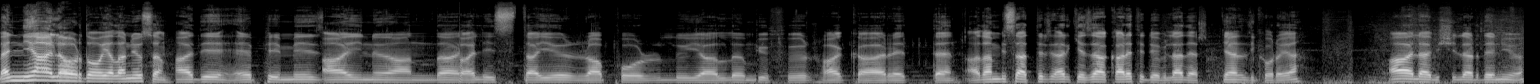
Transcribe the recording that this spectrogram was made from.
Ben niye hala orada oyalanıyorsam? Hadi hepimiz aynı anda Kalista'yı raporlayalım. Küfür hakaretten. Adam bir saattir herkese hakaret ediyor birader. Geldik oraya. Hala bir şeyler deniyor.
